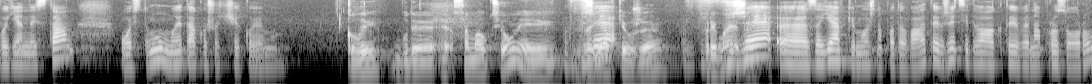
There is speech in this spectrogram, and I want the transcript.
воєнний стан. Ось тому ми також очікуємо. Коли буде е, саме аукціон і Вже- заявки вже приймаєте? Вже е, заявки можна подавати. Вже ці два активи на Прозоро.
